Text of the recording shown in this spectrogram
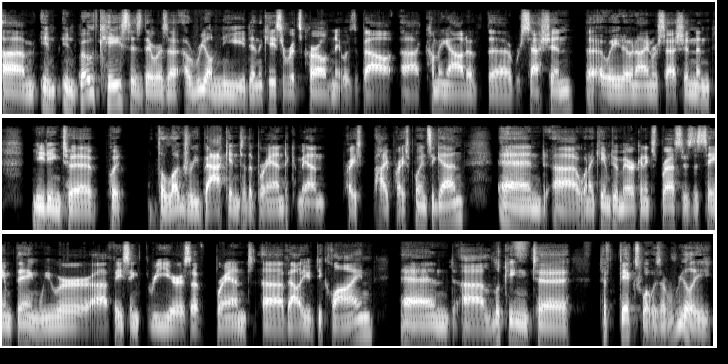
Um, in in both cases, there was a, a, real need. In the case of Ritz Carlton, it was about uh, coming out of the recession, the 0809 recession, and needing to put the luxury back into the brand to command price high price points again. And uh, when I came to American Express, it was the same thing. We were uh, facing three years of brand uh, value decline and uh, looking to to fix what was a really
